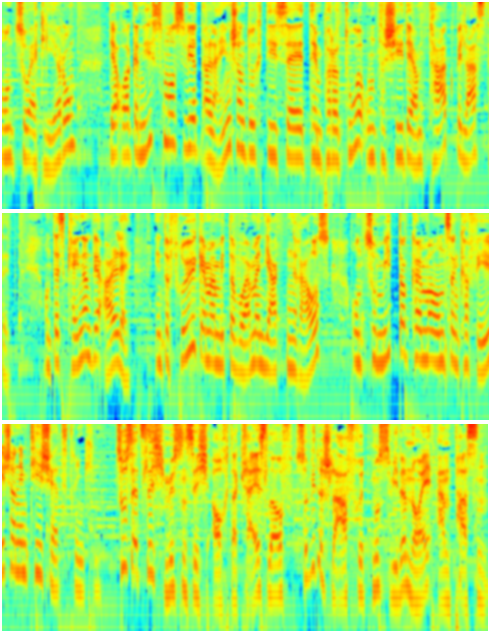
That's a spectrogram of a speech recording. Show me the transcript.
Und zur Erklärung, der Organismus wird allein schon durch diese Temperaturunterschiede am Tag belastet. Und das kennen wir alle. In der Früh gehen wir mit der warmen Jacken raus und zu Mittag können wir unseren Kaffee schon im T-Shirt trinken. Zusätzlich müssen sich auch der Kreislauf sowie der Schlafrhythmus wieder neu anpassen.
